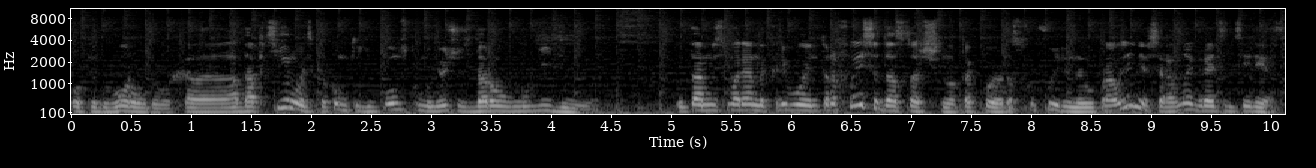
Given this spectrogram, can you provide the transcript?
open world э, адаптировать к какому-то японскому не очень здоровому видению. И там, несмотря на кривой интерфейс и достаточно такое расфуфыренное управление, все равно играть интересно.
